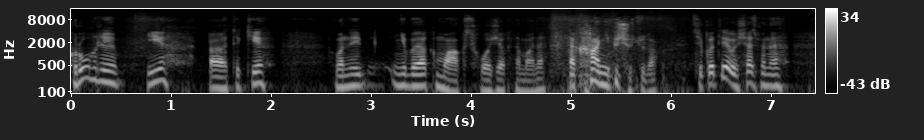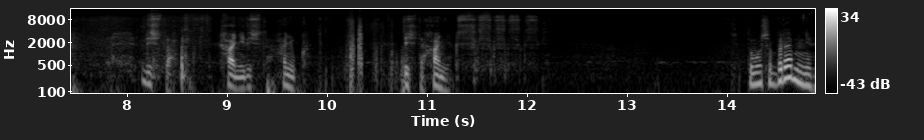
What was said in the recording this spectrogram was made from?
Круглі і а, такі, вони ніби як мак схожі, як на мене. Так, Хані, пішли сюди. Ці коти весь час мене. Іди сюди. Хані, іди сюди, Ханюк. Іди сюди, Хані. Тому що бере мені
